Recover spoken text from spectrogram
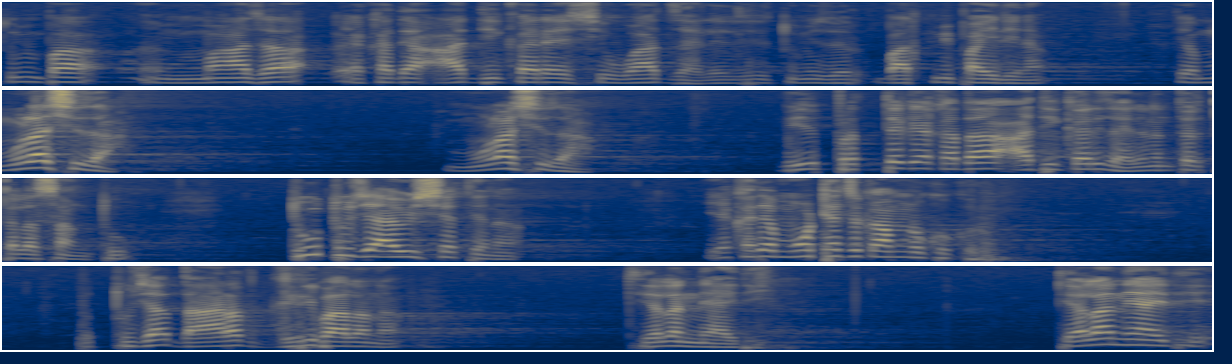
तुम्ही पा माझा एखाद्या अधिकाऱ्याशी वाद झालेली तुम्ही जर बातमी पाहिली ना त्या मुळाशी जा. मुळाशी जा. मी प्रत्येक एखादा अधिकारी झाल्यानंतर त्याला सांगतो तू तुझ्या आयुष्यात आहे ना एखाद्या मोठ्याचं काम नको करू. तुझ्या दारात गरीब आला ना त्याला न्याय दे. त्याला न्याय दे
